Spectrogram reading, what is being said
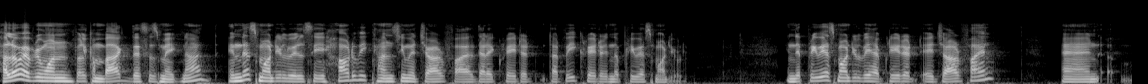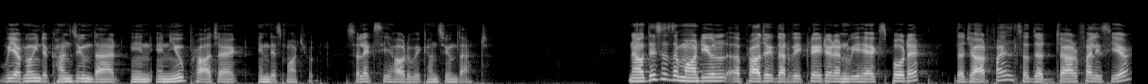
Hello everyone, welcome back. This is Meganadha. In this module, we'll see how do we consume a jar file that I created that we created in the previous module. In the previous module, we have created a jar file and we are going to consume that in a new project in this module. So let's see how do we consume that. Now this is a module a project that we created and we exported the jar file. So the jar file is here,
